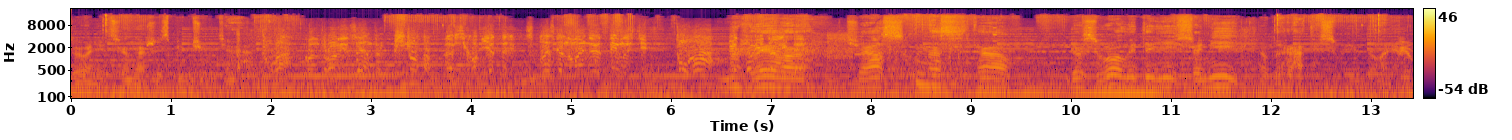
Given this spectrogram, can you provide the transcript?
зоні, це наше співчуття. Туга, контрольний центр. Що там? На всіх об'єктах сплеска аномальної активності. Туга, Можливо, час настав дозволити їй самій обирати свою долю.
